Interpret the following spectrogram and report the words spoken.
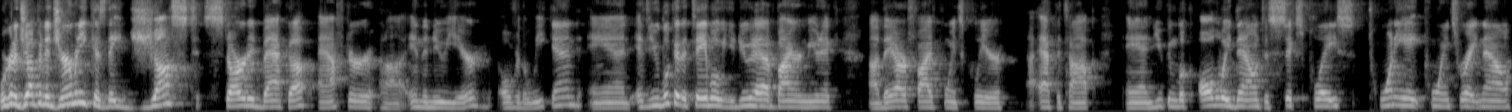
We're going to jump into Germany because they just started back up after uh, in the new year over the weekend. And if you look at the table, you do have Bayern Munich. Uh, they are five points clear uh, at the top. And you can look all the way down to sixth place, 28 points right now.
